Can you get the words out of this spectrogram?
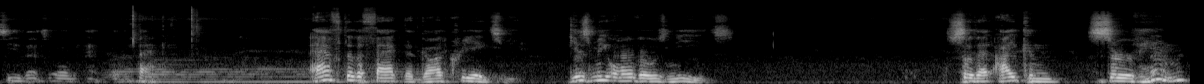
See, that's all after the fact. After the fact that God creates me, gives me all those needs, so that I can serve Him,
